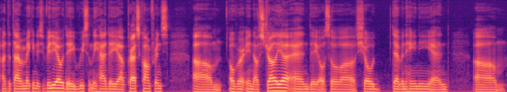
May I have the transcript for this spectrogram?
At the time of making this video, they recently had a uh, press conference um, over in Australia, and they also uh, showed Devin Haney and um,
